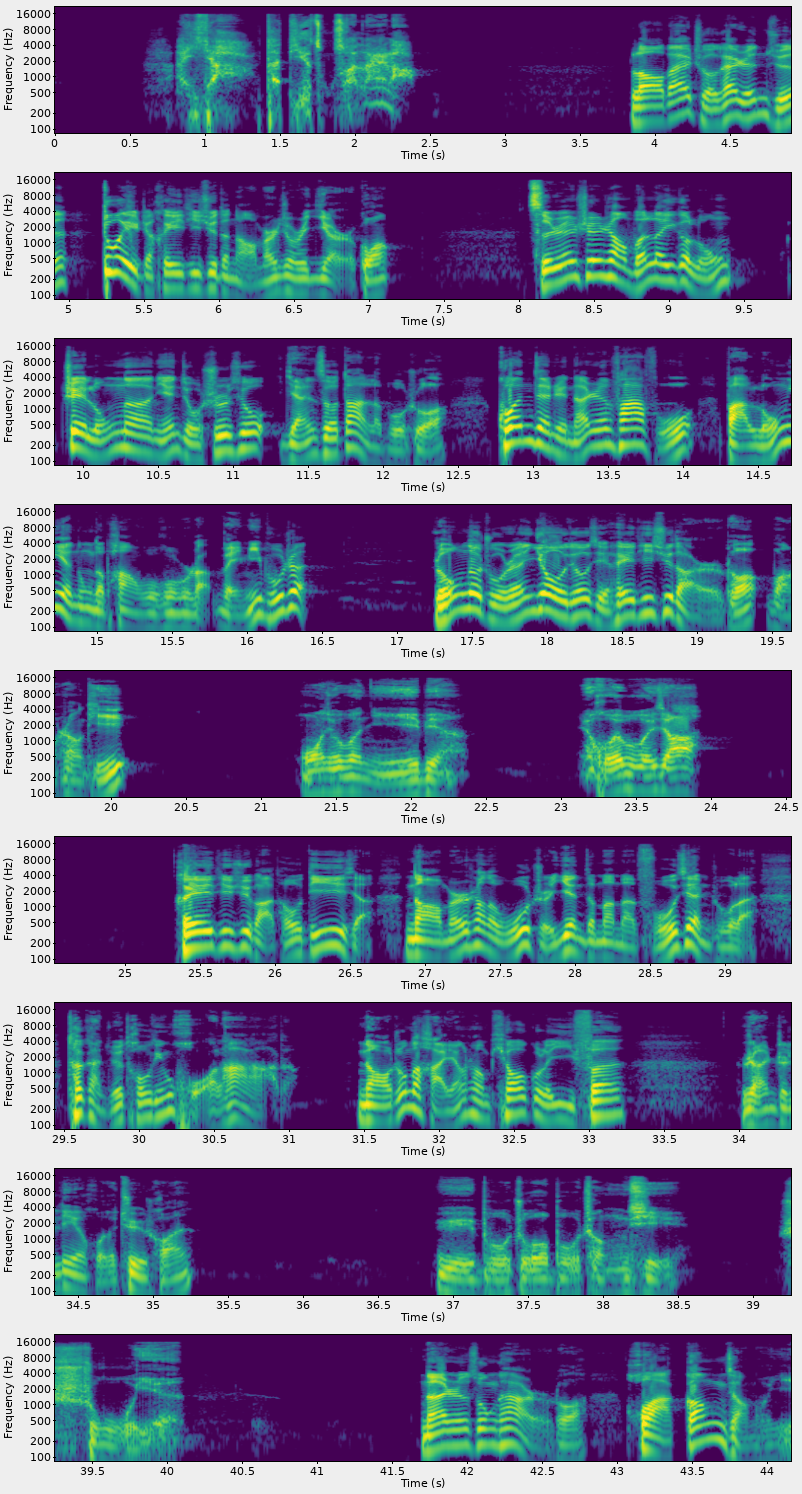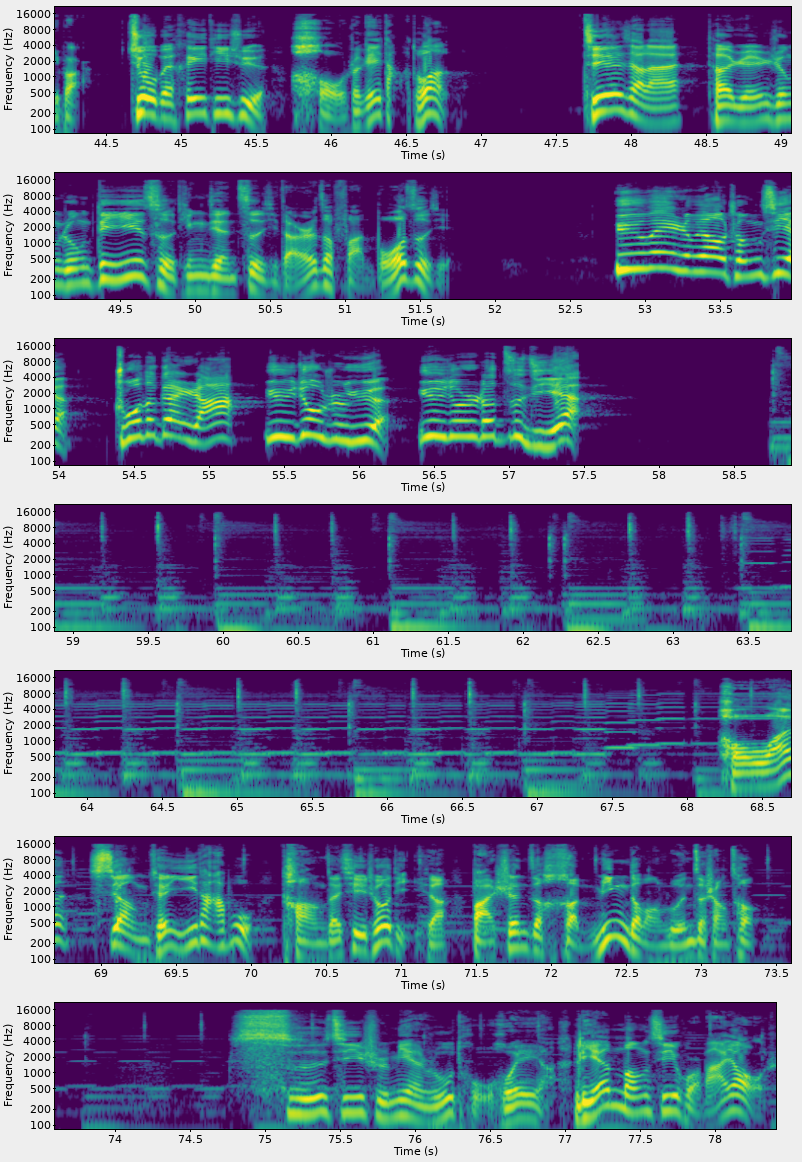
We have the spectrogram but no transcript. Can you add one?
哎呀，他爹总算来了！老白扯开人群，对着黑 T 恤的脑门就是一耳光。此人身上纹了一个龙，这龙呢年久失修，颜色淡了不说，关键这男人发福，把龙也弄得胖乎乎的，萎靡不振。龙的主人又揪起黑 T 恤的耳朵往上提：“我就问你一遍，你回不回家？”黑 T 恤把头低下，脑门上的五指印子慢慢浮现出来。他感觉头顶火辣辣的，脑中的海洋上飘过了一番燃着烈火的巨船。玉不琢不成器，树也。男人松开耳朵，话刚讲到一半，就被黑 T 恤吼着给打断了。接下来，他人生中第一次听见自己的儿子反驳自己：“玉为什么要成器？”啄他干啥？玉就是玉，玉就是他自己。吼完，向前一大步，躺在汽车底下，把身子狠命的往轮子上蹭。司机是面如土灰呀，连忙熄火拔钥匙。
